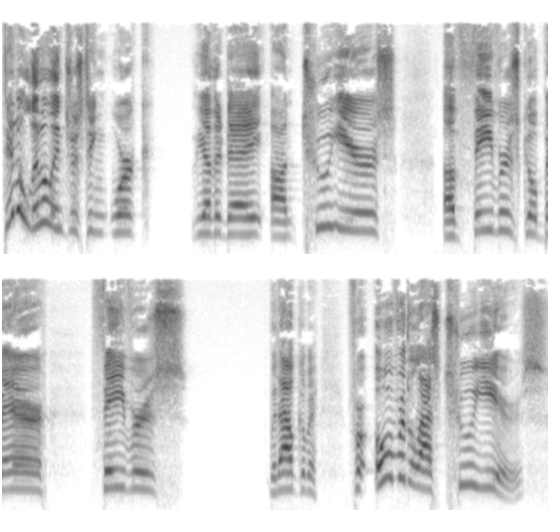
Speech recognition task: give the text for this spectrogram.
did a little interesting work the other day on two years of favors Gobert, favors without Gobert. For over the last two years,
